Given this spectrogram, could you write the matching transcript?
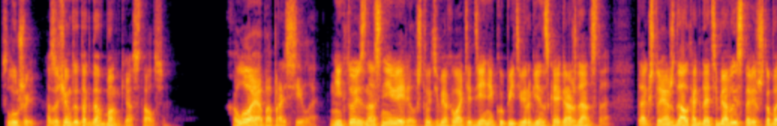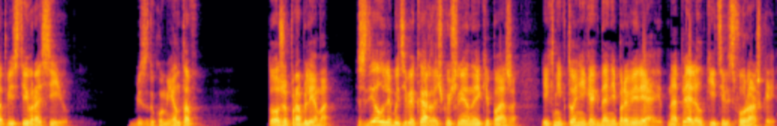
«Слушай, а зачем ты тогда в банке остался?» Хлоя попросила. Никто из нас не верил, что у тебя хватит денег купить виргинское гражданство. Так что я ждал, когда тебя выставят, чтобы отвезти в Россию. Без документов? Тоже проблема. Сделали бы тебе карточку члена экипажа. Их никто никогда не проверяет. Напялил китель с фуражкой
